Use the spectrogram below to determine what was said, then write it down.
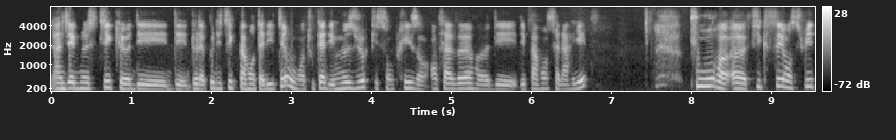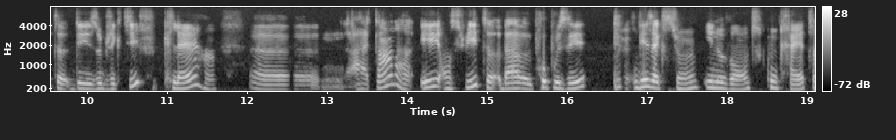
un diagnostic de la politique parentalité ou en tout cas des mesures qui sont prises en, faveur des, des, parents salariés pour fixer ensuite des objectifs clairs à atteindre et ensuite bah, proposer des actions innovantes, concrètes,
